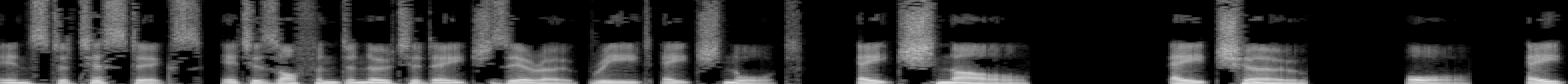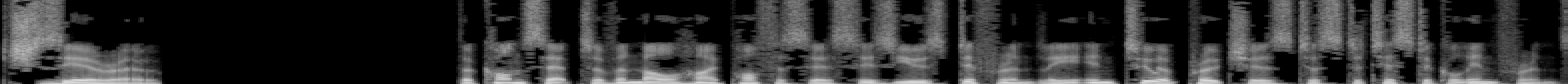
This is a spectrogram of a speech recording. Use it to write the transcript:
In statistics, it is often denoted H0 read H0, H null, HO, or H0 the concept of a null hypothesis is used differently in two approaches to statistical inference.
